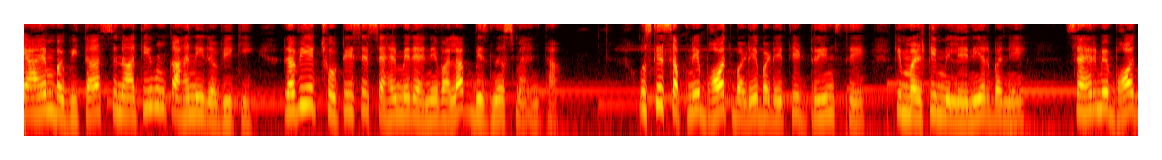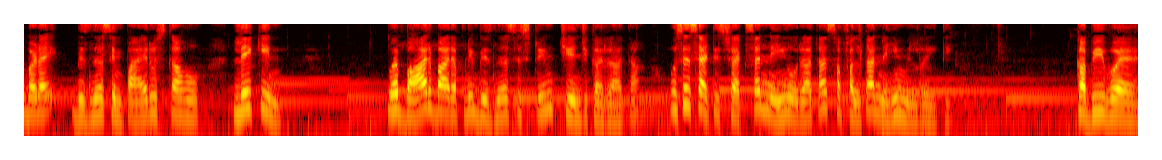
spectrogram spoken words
आई एम बबीता सुनाती हूँ कहानी रवि की। रवि एक छोटे से शहर में रहने वाला बिजनेसमैन था। उसके सपने बहुत बड़े बड़े थे ड्रीम्स थे कि मल्टी मिलेनियर बने। शहर में बहुत बड़ा बिज़नेस एम्पायर उसका हो, लेकिन वह बार बार अपनी बिज़नेस स्ट्रीम चेंज कर रहा था। उसे सेटिस्फैक्शन नहीं हो रहा था, सफलता नहीं मिल रही थी। कभी वह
